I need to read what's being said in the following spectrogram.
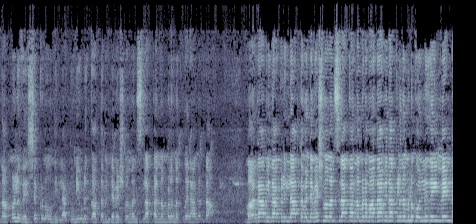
നമ്മൾ വിശക്കണമെന്നില്ല. തുണി ഉടുക്കാത്തവന്റെ വിഷമം മനസ്സിലാക്കാൻ നമ്മൾ നഗ്നരാകണ്ട. മാതാപിതാക്കളില്ലാത്തവന്റെ വിഷമം മനസ്സിലാക്കാൻ നമ്മുടെ മാതാപിതാക്കളെ നമ്മൾ കൊല്ലുകയും വേണ്ട.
